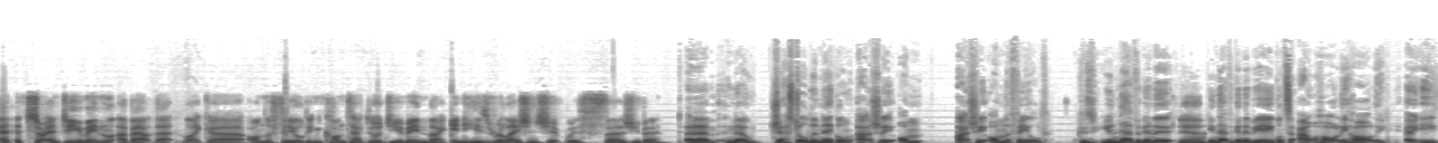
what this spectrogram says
And, uh, sorry, and do you mean about that, like uh, on the field in contact, or do you mean like in his relationship with uh, Joubert? Um, no, just all the niggle actually on actually on the field because you're never gonna Yeah. you're never gonna be able to out Hartley Hartley. Uh, he,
